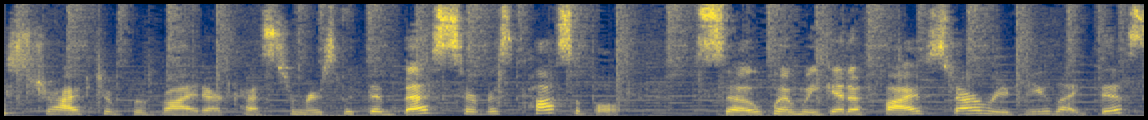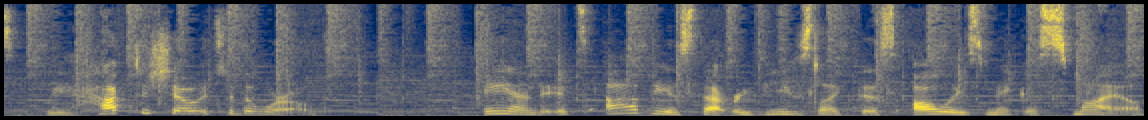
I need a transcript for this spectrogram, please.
strive to provide our customers with the best service possible. So when we get a five-star review like this, we have to show it to the world. And it's obvious that reviews like this always make us smile,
